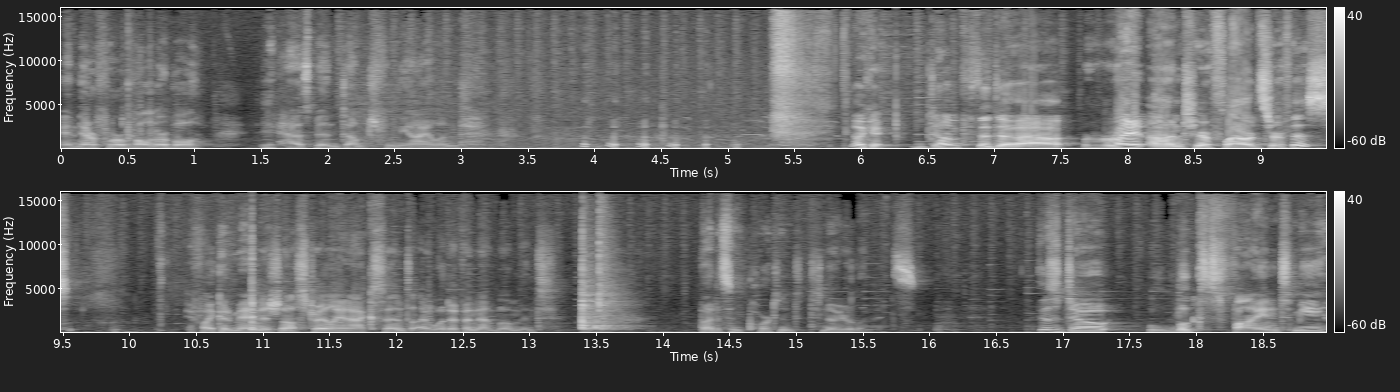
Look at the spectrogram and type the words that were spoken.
and therefore vulnerable. It has been dumped from the island. okay, dump the dough out right onto your floured surface. If I could manage an Australian accent, I would have in that moment. But it's important to know your limits. This dough looks fine to me.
